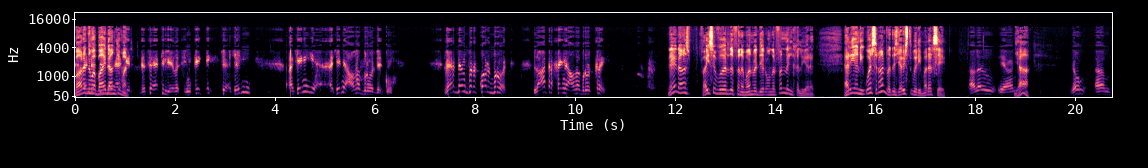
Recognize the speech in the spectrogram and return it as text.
Baren, nou maar baie dankie man. Dis hoe ek die lewe sien. Kyk ek as jy nie as jy nie as jy nie halwe brood het nie. Werk dan vir 'n kwart brood. Later gaan jy halwe brood kry. Nee, daar's wyse woorde van 'n man wat deur ondervinding geleer het. Harry aan die Oosrand, wat is jou storie? Middag sê. Hallo Jan. Ja. Jong, ehm um,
